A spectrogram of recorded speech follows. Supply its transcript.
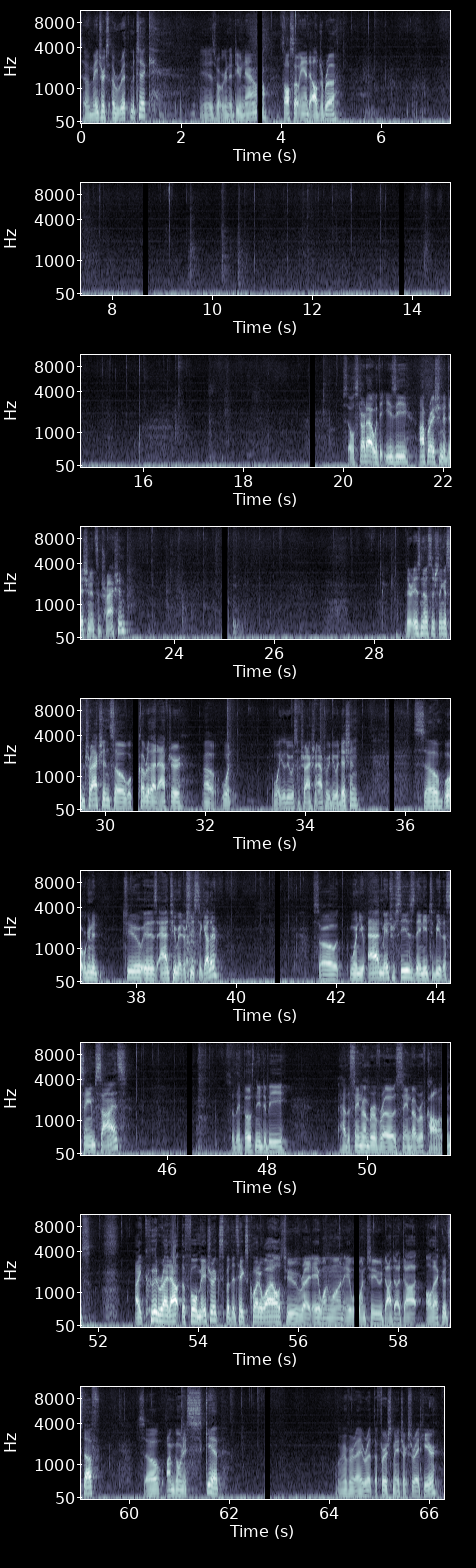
So matrix arithmetic is what we're going to do now. It's also and algebra. So we'll start out with the easy operation, addition and subtraction. There is no such thing as subtraction, so we'll cover that after uh, what, what you'll do with subtraction after we do addition. So what we're going to do is add two matrices together. So when you add matrices, they need to be the same size. So they both need to be have the same number of rows, same number of columns. I could write out the full matrix, but that takes quite a while to write A11, A12, dot, dot, dot, all that good stuff. So I'm going to skip wherever I wrote the first matrix right here.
